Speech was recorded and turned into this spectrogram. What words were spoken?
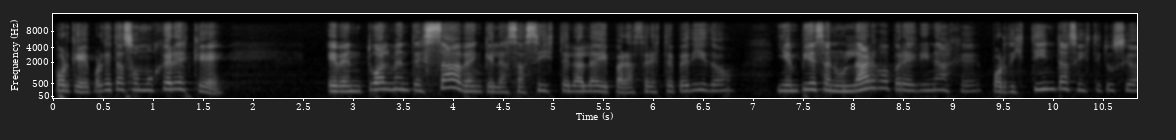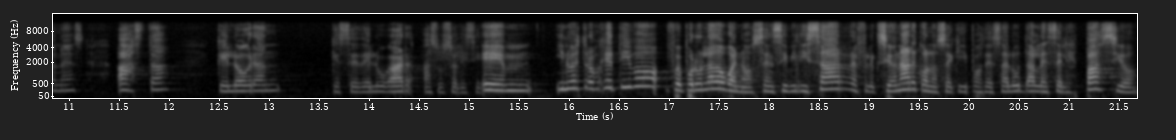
¿Por qué? Porque estas son mujeres que eventualmente saben que las asiste la ley para hacer este pedido y empiezan un largo peregrinaje por distintas instituciones hasta que logran que se dé lugar a su solicitud. Em, y nuestro objetivo fue, por un lado, bueno, sensibilizar, reflexionar con los equipos de salud, darles el espacio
